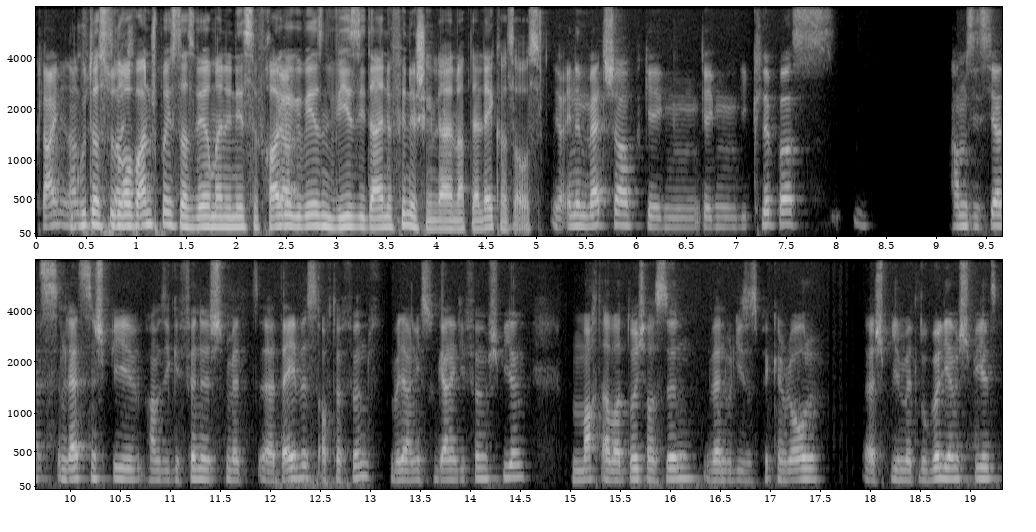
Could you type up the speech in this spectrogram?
klein. In Gut, dass du darauf ansprichst, das wäre meine nächste Frage ja. gewesen. Wie sieht deine Finishing Lineup der Lakers aus? Ja, in einem Matchup gegen, gegen die Clippers haben sie es jetzt, im letzten Spiel haben sie gefinisht mit äh, Davis auf der 5, will ja nicht so gerne die 5 spielen, macht aber durchaus Sinn, wenn du dieses Pick and Roll äh, mit Lou Williams spielst,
